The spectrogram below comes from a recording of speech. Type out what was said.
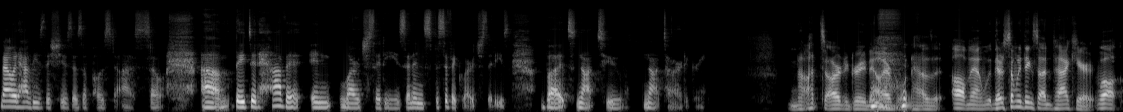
that would have these issues as opposed to us. So um, they did have it in large cities and in specific large cities, but not to not to our degree. Not to our degree. Now everyone has it. Oh man, there's so many things to unpack here. Well,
